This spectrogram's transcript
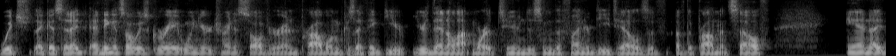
which like i said I, I, think it's always great when you're trying to solve your own problem because i think you, you're then a lot more attuned to some of the finer details of, of the problem itself. And i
